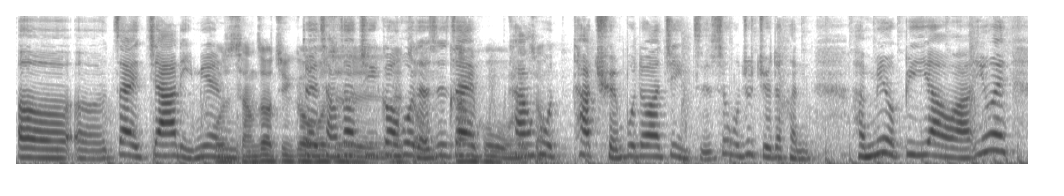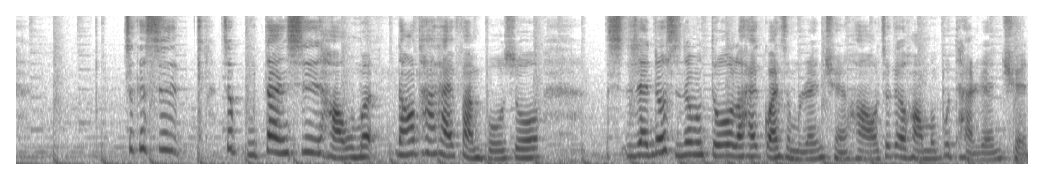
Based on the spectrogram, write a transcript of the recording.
呃呃在家里面或长照机构，对或长照机构，或者是在看护他全部都要禁止，所以我就觉得很很没有必要啊，因为这个是这不但是好，我们然后他还反驳说。人都死那么多了，还管什么人权？好，这个好，我们不谈人权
